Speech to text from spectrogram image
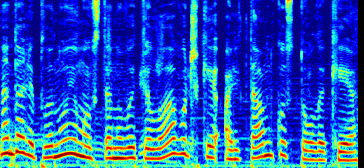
Надалі плануємо встановити лавочки, альтанку, столики.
